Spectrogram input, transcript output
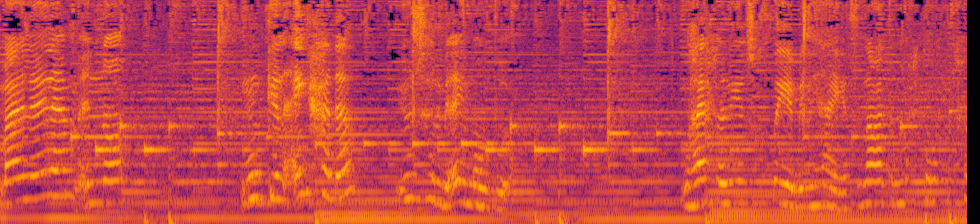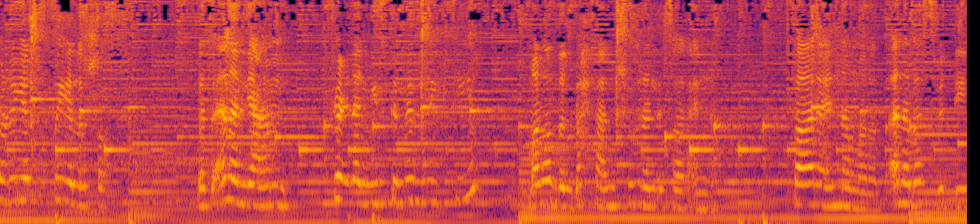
مع العلم انه ممكن أي حدا ينشر بأي موضوع. وهي حرية شخصية بالنهاية. صناعة المحتوى حرية شخصية للشخص. بس أنا اللي عم فعلا يستفزني كثير مرض البحث عن الشهرة اللي صار عنا صار عنا مرض. أنا بس بدي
